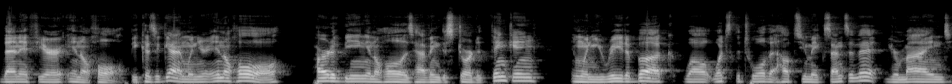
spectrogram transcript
than if you're in a hole. Because again, when you're in a hole, part of being in a hole is having distorted thinking. And when you read a book, well, what's the tool that helps you make sense of it? Your mind,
